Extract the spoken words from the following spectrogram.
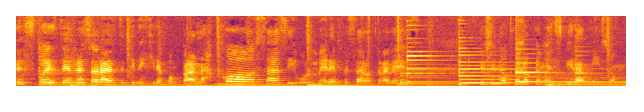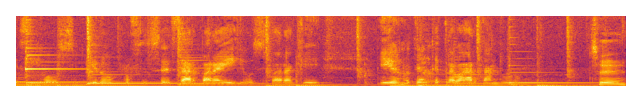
después del restaurante tienes que ir a comprar las cosas y volver a empezar otra vez. Yo siento que lo que me inspira a mí son mis hijos. Quiero procesar para ellos, para que ellos no tengan que trabajar tan duro. Sí.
